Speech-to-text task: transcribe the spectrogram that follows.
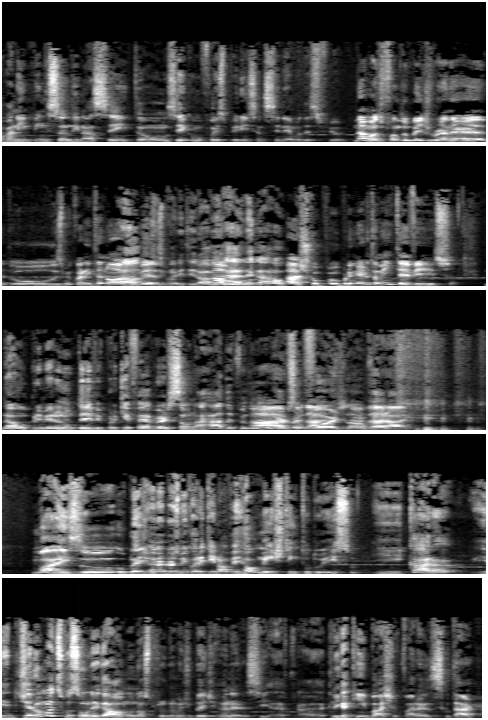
tava nem pensando em nascer, então eu não sei como foi a experiência no cinema desse filme. Não, mas falando do Blade Runner do 2049 Ah, o mesmo. 2049, Não, é, o- legal. Acho que o, o primeiro também teve isso. Não, o primeiro não teve porque foi a versão narrada pelo Ah, é Harrison verdade, Ford lá, é o caralho. Mas o, o Blade Runner 2049 realmente tem tudo isso. E, cara, e gerou uma discussão legal no nosso programa de Blade Runner. A- a- clica aqui embaixo para escutar.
